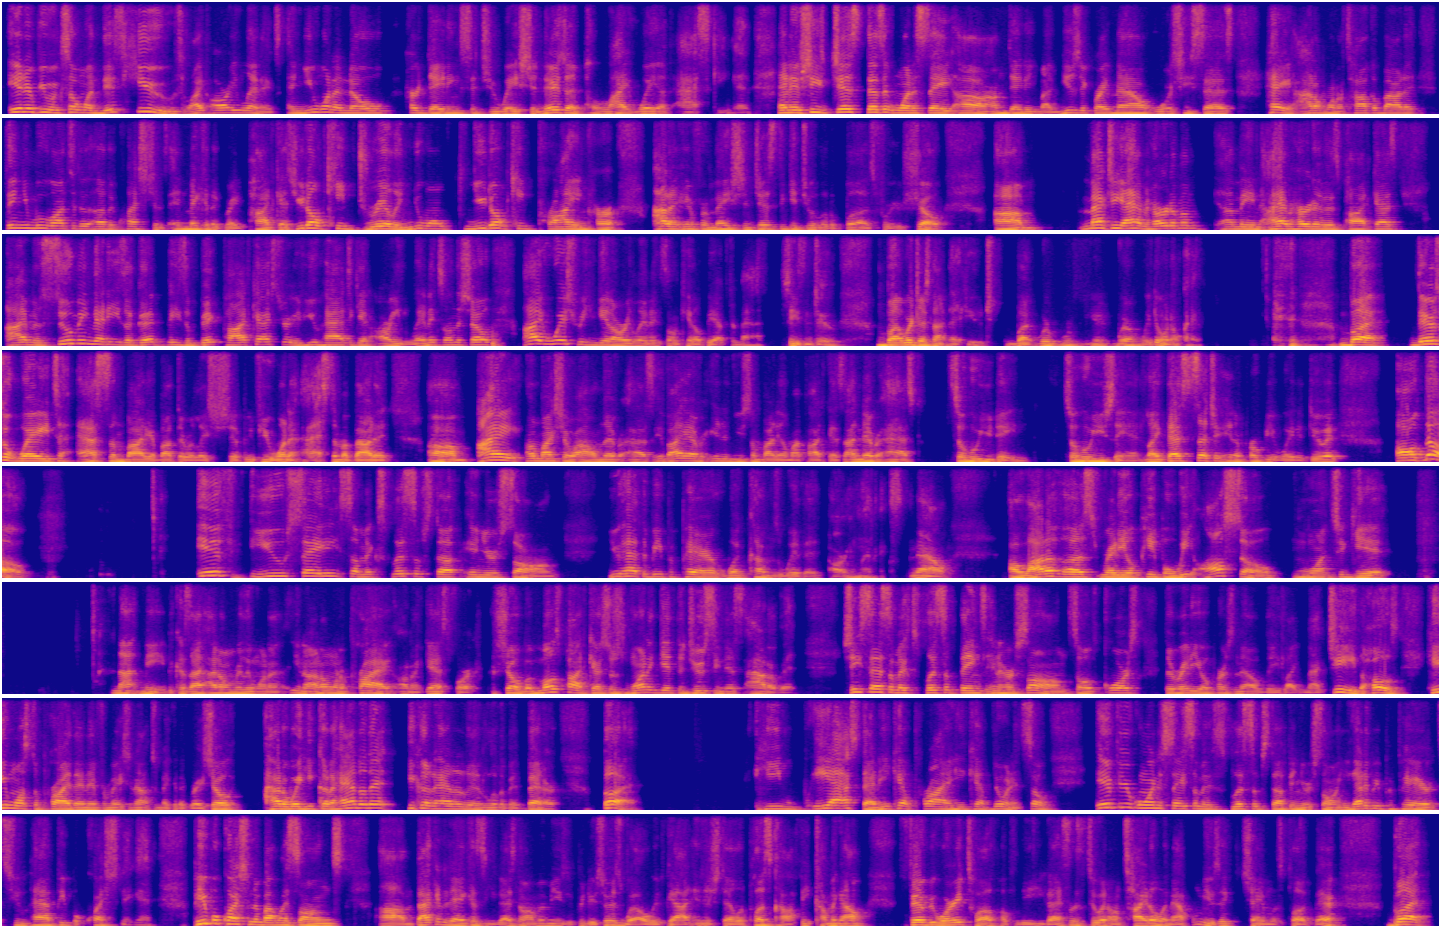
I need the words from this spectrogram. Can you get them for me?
interviewing someone this huge like Ari Lennox and you want to know her dating situation, there's a polite way of asking it. And if she just doesn't want to say, oh, I'm dating my music right now, or she says, hey, I don't want to talk about it, then you move on to the other questions and make it a great podcast. You don't keep drilling, you won't, you don't keep prying her out of information just to get you a little buzz for your show. Um, Mac G, I haven't heard of him. I mean, I haven't heard of his podcast. I'm assuming that he's a good, he's a big podcaster. If you had to get Ari Lennox on the show, I wish we can get Ari Lennox on KLP Aftermath season two, but we're just not that huge. But we're we're we're, we're doing okay. but there's a way to ask somebody about their relationship if you want to ask them about it. Um, I on my show, I'll never ask if I ever interview somebody on my podcast. I never ask, so who you dating? So who you saying? Like that's such an inappropriate way to do it. Although if you say some explicit stuff in your song, you have to be prepared what comes with it, Ari Lennox. Now, a lot of us radio people, we also want to get not me because I, I don't really want to, you know, I don't want to pry on a guest for a show, but most podcasters want to get the juiciness out of it. She says some explicit things in her song. So, of course, the radio personality like Mac G, the host, he wants to pry that information out to make it a great show how the way he could have handled it, he could have handled it a little bit better. But he he asked that, he kept prying, he kept doing it. So if you're going to say some explicit stuff in your song, you got to be prepared to have people questioning it. People question about my songs. Um, back in the day, because you guys know I'm a music producer as well. We've got Interstellar Plus Coffee coming out February 12th. Hopefully, you guys listen to it on Tidal and Apple Music. Shameless plug there. But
